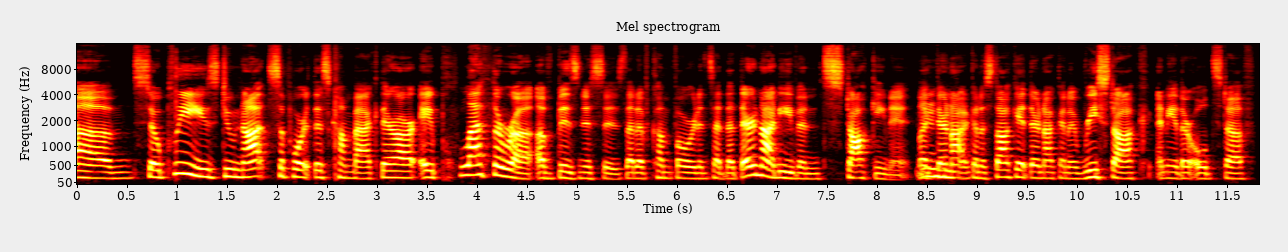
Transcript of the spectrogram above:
Um, so please do not support this comeback. There are a plethora of businesses that have come forward and said that they're not even stocking it. Like they're not going to stock it. They're not going to restock any of their old stuff.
